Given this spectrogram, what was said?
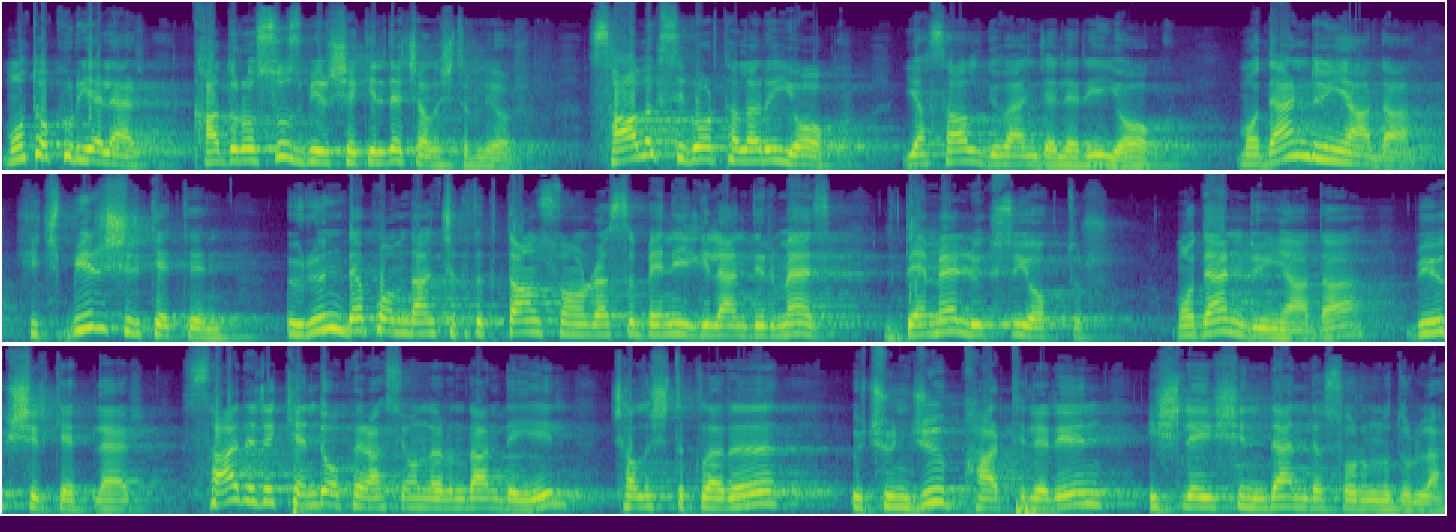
Motokuryeler kadrosuz bir şekilde çalıştırılıyor. Sağlık sigortaları yok, yasal güvenceleri yok. Modern dünyada hiçbir şirketin ürün depomdan çıktıktan sonrası beni ilgilendirmez deme lüksü yoktur. Modern dünyada büyük şirketler sadece kendi operasyonlarından değil, çalıştıkları üçüncü partilerin işleyişinden de sorumludurlar.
